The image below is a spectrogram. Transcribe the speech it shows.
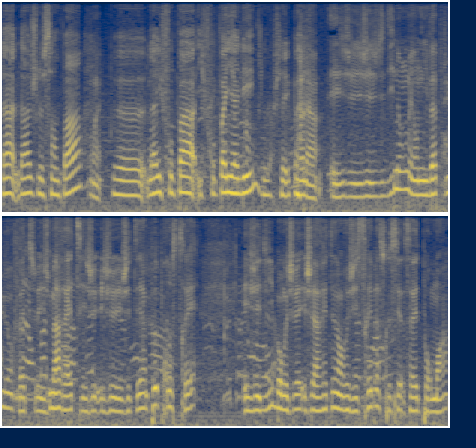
là là je le sens pas, Ouais. Euh, là il faut pas il faut pas y aller. Donc, je savais pas. Voilà, et j'ai dit non, mais on n'y va plus en fait. Et je m'arrête. Et j'étais un peu prostrée. Et j'ai dit bon, mais je vais, je vais arrêter d'enregistrer parce que ça va être pour moi.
